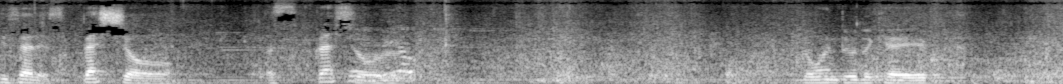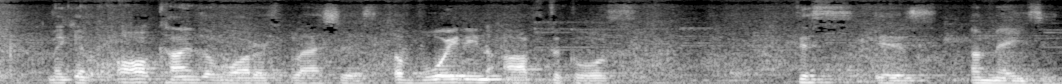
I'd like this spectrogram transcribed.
He said it's special, a special route. Going through the cave, making all kinds of water splashes, avoiding obstacles. This is amazing.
